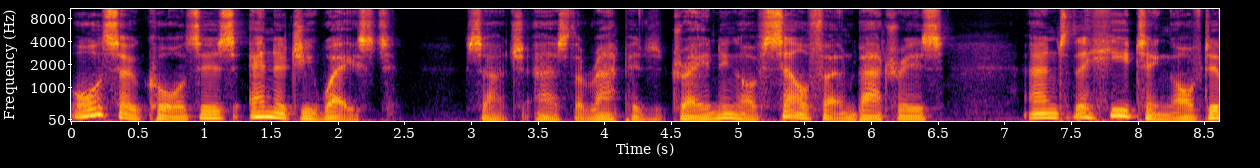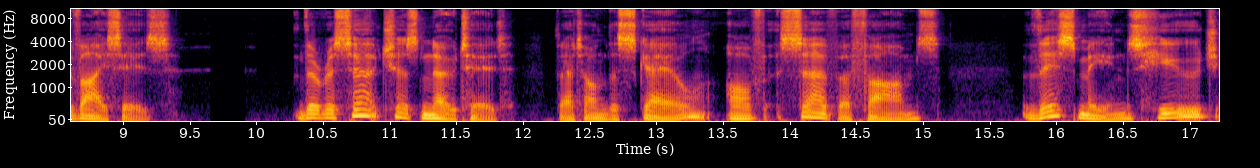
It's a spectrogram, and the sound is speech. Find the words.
also causes energy waste, such as the rapid draining of cell phone batteries and the heating of devices. The researchers noted that on the scale of server farms, this means huge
